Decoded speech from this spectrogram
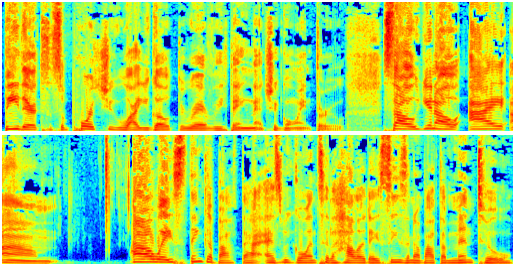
be there to support you while you go through everything that you're going through. So, you know, I, um, I always think about that as we go into the holiday season about the mental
